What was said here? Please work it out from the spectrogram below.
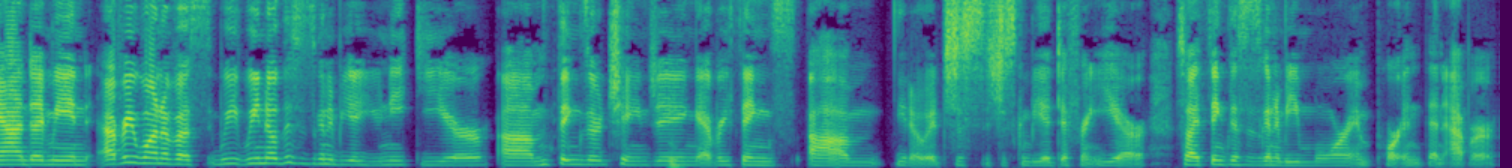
And I mean, every one of us, we, we know this is going to be a unique year. Um, things are changing. Everything's, um, you know, it's just, it's just going to be a different year. So I think this is going to be more important than ever.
